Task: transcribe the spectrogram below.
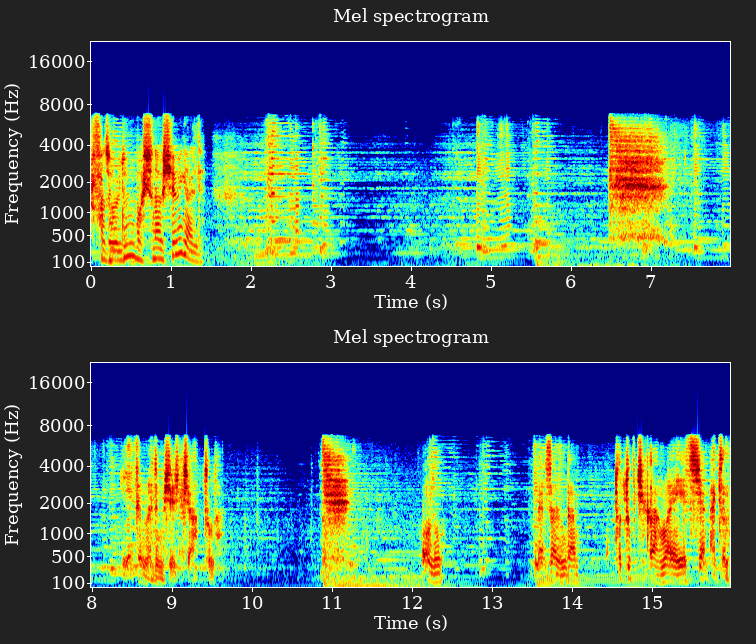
Rıfat öldü mü? Başına bir şey mi geldi? Yetemedim Çelişçi Abdullah. Onu mezarından tutup çıkarmaya yetişemedim.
